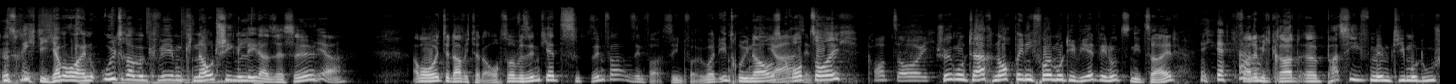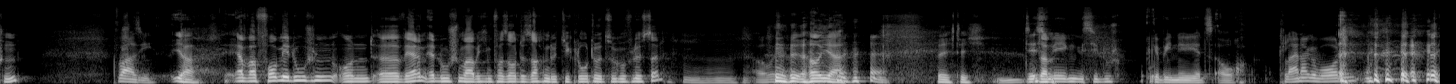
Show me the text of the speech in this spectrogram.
Das ist richtig. Ich habe auch einen ultra bequemen, knautschigen Ledersessel. Ja. Aber heute darf ich das auch. So, wir sind jetzt, sind wir? Sind wir, sind wir. Über das Intro hinaus. Ja, Grobzeug. Grobzeug. Schönen guten Tag. Noch bin ich voll motiviert. Wir nutzen die Zeit. Ich war nämlich gerade äh, passiv mit dem Timo duschen. Quasi. Ja, er war vor mir duschen und äh, während er duschen war, habe ich ihm versaute Sachen durch die Klotür zugeflüstert. Oh, ja. oh ja. Richtig. Deswegen ist die Duschkabine jetzt auch kleiner geworden.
